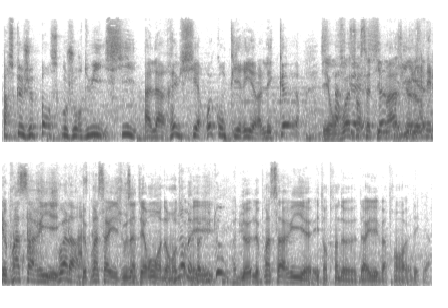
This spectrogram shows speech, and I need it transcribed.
Parce que je pense qu'aujourd'hui, si elle a réussi à reconquérir les cœurs. Et on voit sur cette image que le, prince Harry, voilà. le prince Harry, je vous interromps hein, dans votre. Non, mais, pas du tout. Le, prince Harry est en train d'arriver, Bertrand Descartes.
